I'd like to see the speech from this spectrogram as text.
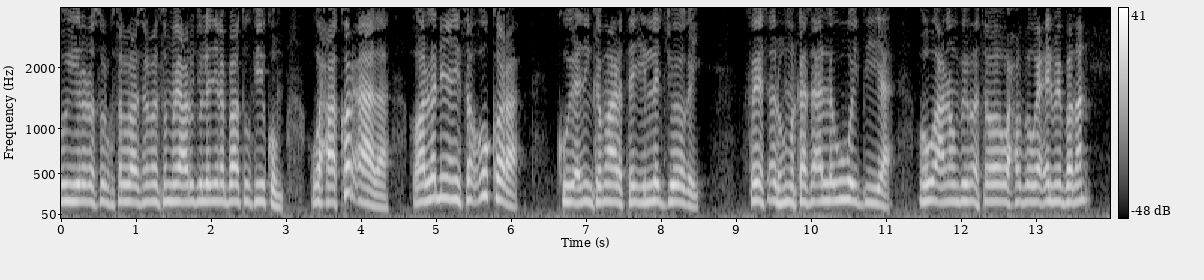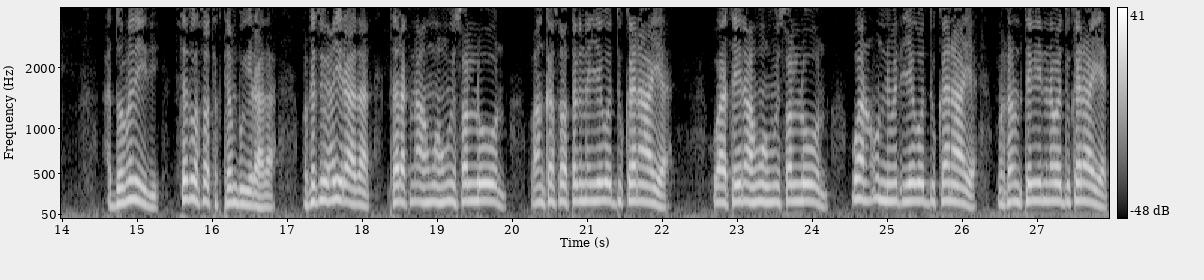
uu yihi rasuulku sal ll ly huma yacruju aladiina baatuu fiikum. Waxaa kor aada oo alla dhinaciisa u kora kuwii adinka maaragtay ila joogay. Fa yas'aluhu markaasa alla uu weydiiyaa wahuwa aclamu bihim asagoo wax walba uga cilmi badan. Addoommadaydii siad uga soo tagteen buu yidhaahdaa. Markaasu waxay yidhaahdaan taraknaahum wahum yusalluun. Waan ka soo tagnay iyagoo dukanaaya. Wa ataynaahum wahum yusalluun. Waanan u nimid iyagoo dukanaaya. Markaan u tegaynana waa dukanaayeen.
